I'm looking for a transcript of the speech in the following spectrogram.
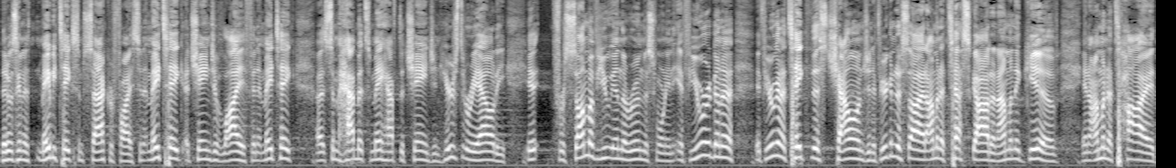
that it was going to maybe take some sacrifice, and it may take a change of life, and it may take uh, some habits may have to change. And here's the reality: it, for some of you in the room this morning, if you are going to if you're going to take this challenge, and if you're going to decide I'm going to test God, and I'm going to give, and I'm going to tithe,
